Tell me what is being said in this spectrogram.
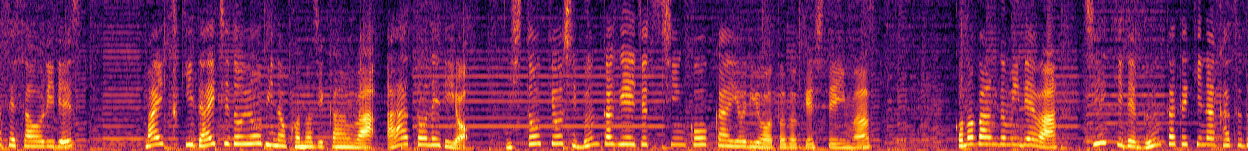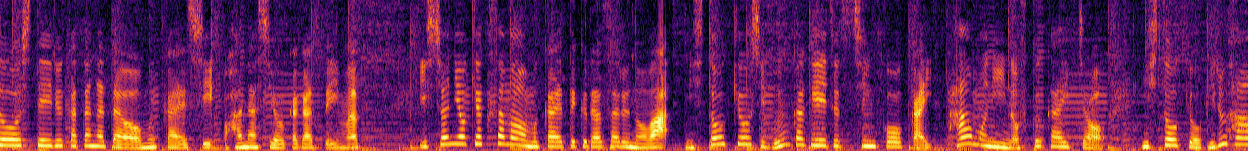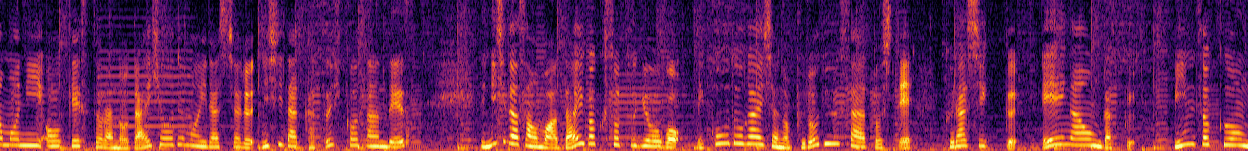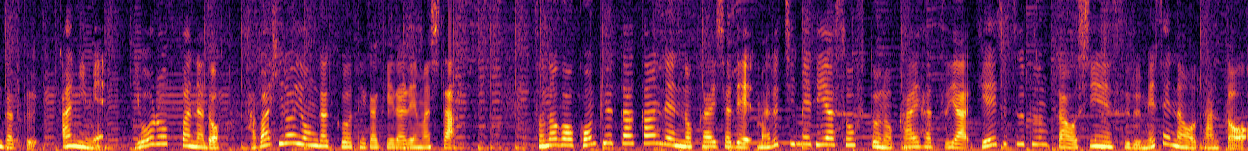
長谷沙織です。毎月第一土曜日のこの時間はアートレディオ西東京市文化芸術振興会よりお届けしています。この番組では地域で文化的な活動をしている方々をお迎えしお話を伺っています。一緒にお客様を迎えてくださるのは西東京市文化芸術振興会ハーモニーの副会長西東京フィルハーモニーオーケストラの代表でもいらっしゃる西田勝彦さんです。西田さんは大学卒業後レコード会社のプロデューサーとしてクラシック映画音楽民族音楽アニメヨーロッパなど幅広い音楽を手掛けられました。その後コンピューター関連の会社でマルチメディアソフトの開発や芸術文化を支援するメセナを担当。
